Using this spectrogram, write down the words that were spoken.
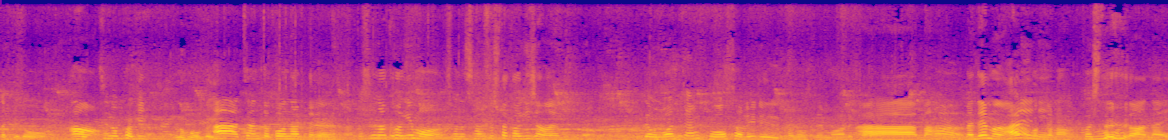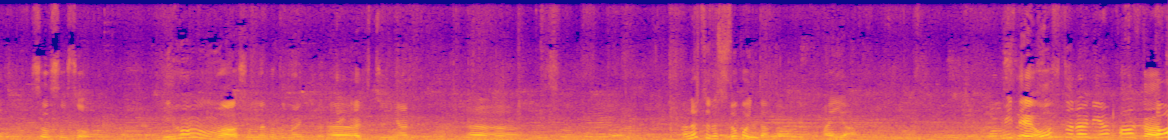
だけどこあっちの鍵の方がいいあー、ちゃんとこうなってる。私の鍵もそのちゃんとした鍵じゃないもんね。でもワンチャン壊される可能性もあるからああ、まあ、まあまあでもあるに越したことはない。そうそうそう日本はそんなことないけど海外普通にあるうんうん。あの人たちどこ行ったんだろう。まあいいや。見てオーストラリアパーカーかわ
